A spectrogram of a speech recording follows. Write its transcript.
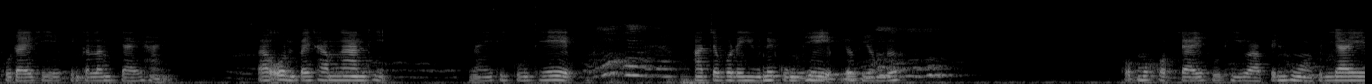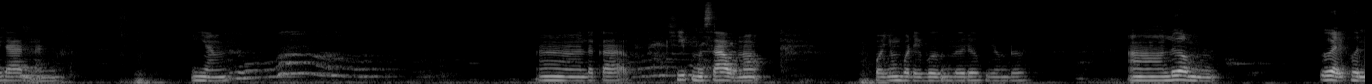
ผู้ใดที่เป็นกำลังใจให้สาวอ้นไปทำงานที่ไหนที่กรุงเทพ อาจจะบ่ได้อยู่ในกรุงเทพเด้อพี่น้องเด้อขอบมุขอบใจผู้ที่ว่าเป็นห่วงเป็นใยด้านนั้นเอียงอ่าแล้วก็คลิปมือเศร้าเนาะ พอยังบ่ได้เบิ่งเลยเด้อพี่น้องเด้ออ่าเรื่องเอื้อยเพิ่น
